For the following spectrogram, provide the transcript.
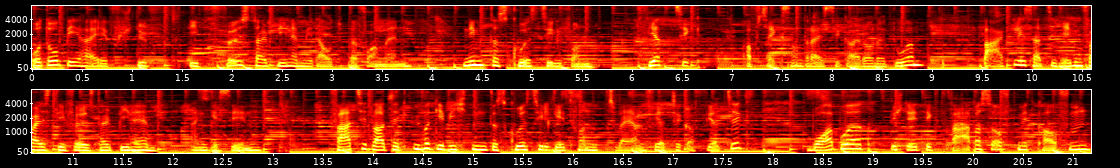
Odo BHF stift die Föstalpine mit Outperformen, nimmt das Kursziel von 40 auf 36 Euro Retour. Barclays hat sich ebenfalls die Föstalpine angesehen, Fazit lautet Übergewichten, das Kursziel geht von 42 auf 40. Warburg bestätigt Fabersoft mit Kaufen.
